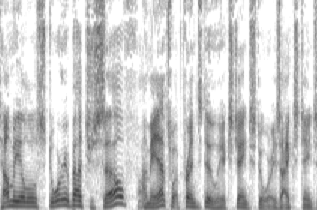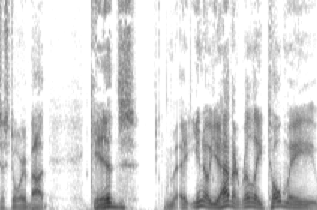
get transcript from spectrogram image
Tell me a little story about yourself. I mean, that's what friends do. We exchange stories. I exchange a story about kids. Uh, You know, you haven't really told me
